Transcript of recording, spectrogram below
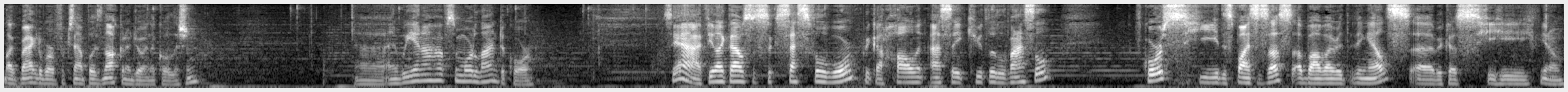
Like Magdeburg, for example, is not going to join the coalition. Uh, and we now have some more land to core. So yeah, I feel like that was a successful war. We got Holland as a cute little vassal. Of course, he despises us above everything else uh, because he, he, you know,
